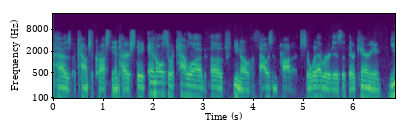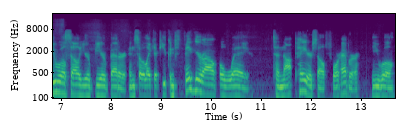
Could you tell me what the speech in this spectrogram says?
has accounts across the entire state and also a catalog of you know a thousand products or whatever it is that they're carrying you will sell your beer better. And so like if you can figure out a way to not pay yourself forever you will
